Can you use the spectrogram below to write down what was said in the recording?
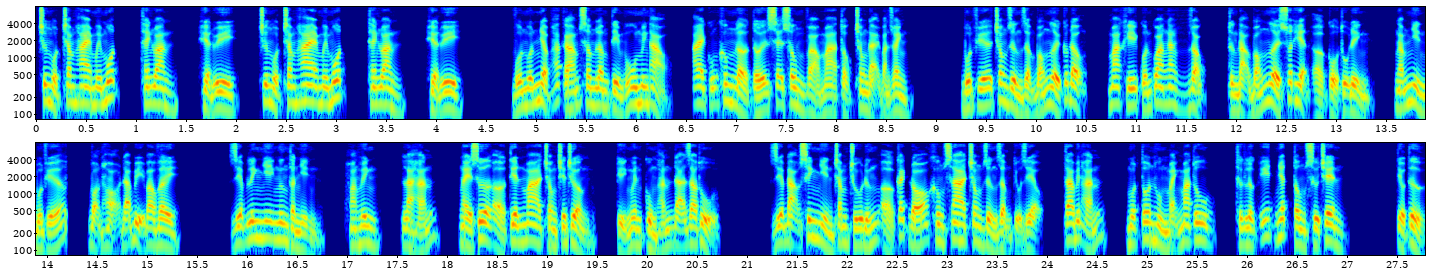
Chương một trăm hai mươi mốt, thanh loan, hiển uy. Chương một trăm hai mươi mốt, thanh loan, hiển uy. Vốn muốn nhập hắc ám xâm lâm tìm u minh thảo, ai cũng không ngờ tới sẽ xông vào ma tộc trong đại bản doanh. Bốn phía trong rừng rậm bóng người cất động, ma khí cuốn qua ngang dọc, từng đạo bóng người xuất hiện ở cổ thụ đỉnh, ngắm nhìn một phía, bọn họ đã bị bao vây. Diệp linh nhi ngưng thần nhìn, hoàng huynh, là hắn, ngày xưa ở tiên ma trong chiến trường, kỷ nguyên cùng hắn đã giao thủ. Diệp đạo sinh nhìn chăm chú đứng ở cách đó không xa trong rừng rậm cựu diệu ta biết hắn, một tôn hùng mạnh ma tu, thực lực ít nhất tông sư trên. Tiểu tử,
